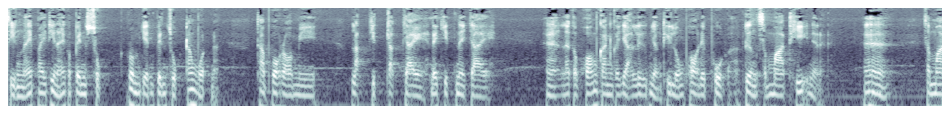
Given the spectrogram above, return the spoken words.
สิ่งไหนไปที่ไหนก็เป็นสุข ร่มเย็นเป็นสุขทั้งหมดนะถ้าพวกเรามีหลักจิตหลักใจในจิตในใจแล้วก็พร้อมกันก็อย่าลืมอย่างที่หลวงพ่อได้พูดว่า เรื่องสมาธิเนี่ยสมา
